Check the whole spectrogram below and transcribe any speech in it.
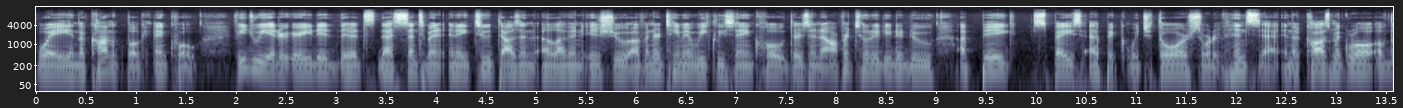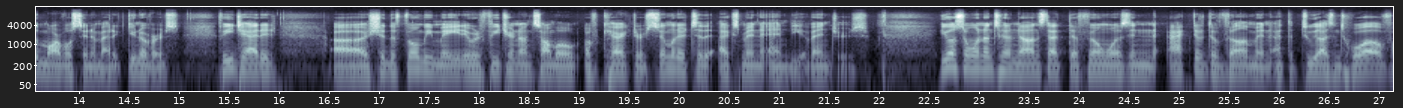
way in the comic book, end quote. Feige reiterated its, that sentiment in a 2011 issue of Entertainment Weekly, saying, quote, There's an opportunity to do a big space epic, which Thor sort of hints at in the cosmic role of the Marvel Cinematic Universe. Feige added, uh, should the film be made, it would feature an ensemble of characters similar to the X Men and the Avengers. He also went on to announce that the film was in active development at the 2012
